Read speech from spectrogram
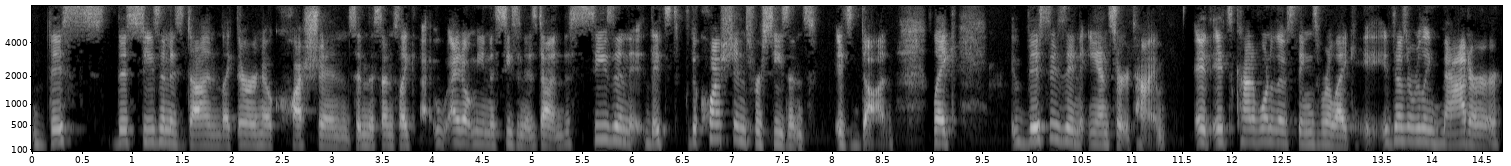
this this season is done like there are no questions in the sense like i don't mean the season is done this season it's the questions for seasons it's done like this is an answer time it, it's kind of one of those things where like it doesn't really matter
